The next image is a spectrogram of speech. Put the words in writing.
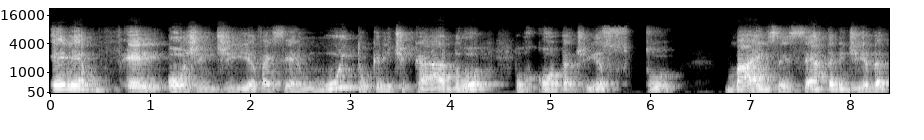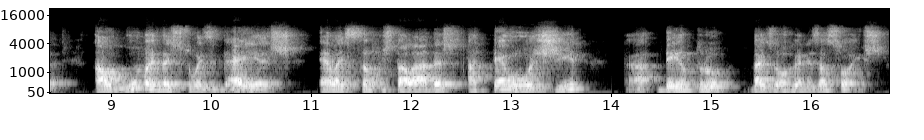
Ele, é, ele, hoje em dia, vai ser muito criticado por conta disso, mas, em certa medida, algumas das suas ideias elas são instaladas até hoje tá, dentro das organizações.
